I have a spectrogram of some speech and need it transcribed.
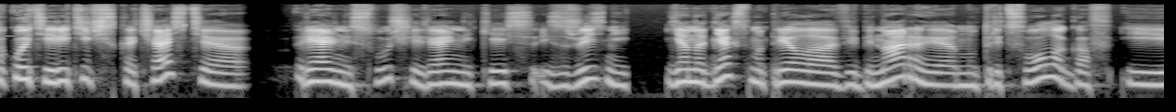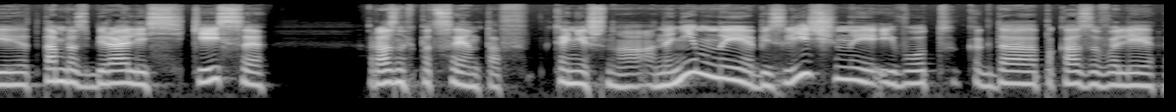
такой теоретической части реальный случай, реальный кейс из жизни. Я на днях смотрела вебинары нутрициологов, и там разбирались кейсы разных пациентов. Конечно, анонимные, обезличенные. И вот когда показывали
